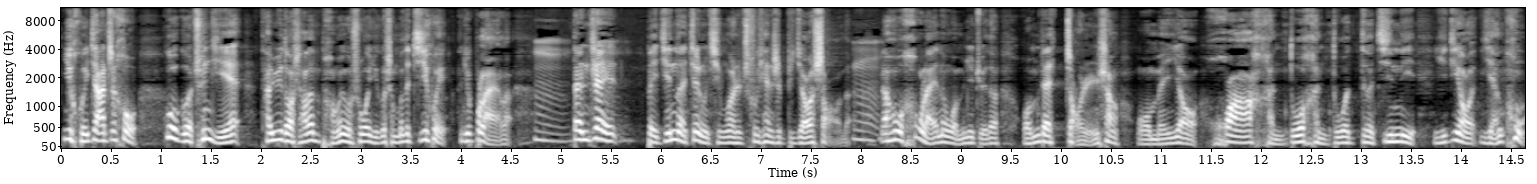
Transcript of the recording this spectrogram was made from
一回家之后过个春节，他遇到啥的朋友说有个什么的机会，他就不来了。嗯，但在北京呢，这种情况是出现是比较少的。嗯，然后后来呢，我们就觉得我们在找人上，我们要花很多很多的精力，一定要严控。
